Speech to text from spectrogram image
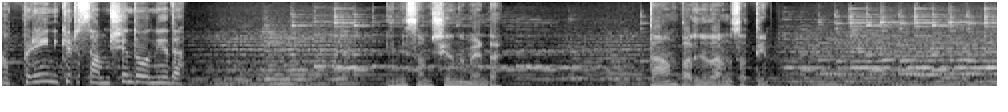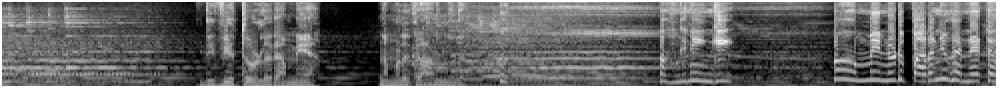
അപ്പോഴേ എനിക്കൊരു സംശയം തോന്നിയതാ. ഇനി സംശയമൊന്നും വേണ്ട. താൻ പറഞ്ഞതാണ് സത്യം. ദിവ്യത്തോടുള്ളൊരു അമ്മയാ നമ്മൾ കാണുന്നത്. അങ്ങനെയെങ്കിൽ ആ അമ്മ എന്നോട് പറഞ്ഞു കണ്ണേട്ടാ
